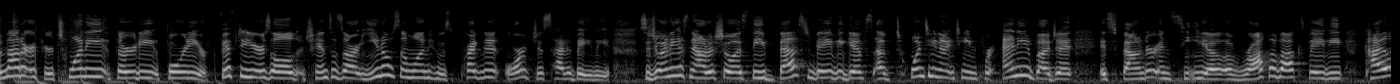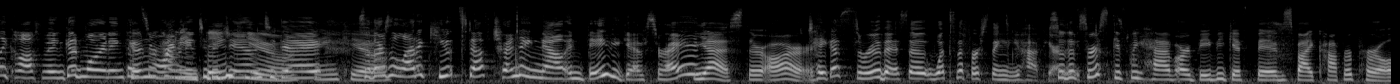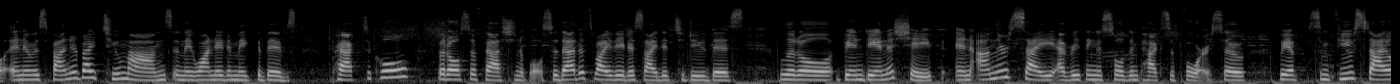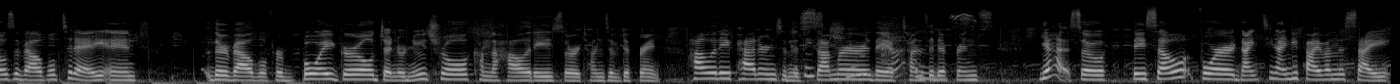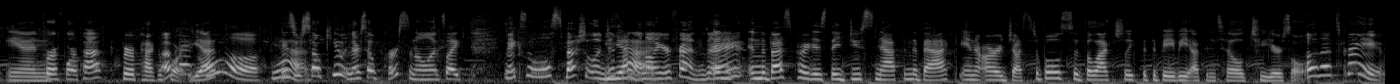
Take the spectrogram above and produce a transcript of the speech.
No matter if you're 20, 30, 40, or 50 years old, chances are you know someone who's pregnant or just had a baby. So joining us now to show us the best baby gifts of 2019 for any budget is founder and CEO of Rockabox Baby, Kylie Kaufman. Good morning. Thanks Good for coming morning. into Thank the jam you. today. Thank you. So there's a lot of cute stuff trending now in baby gifts, right? Yes, there are. Take us through this. So what's the first thing you have here? So the first gift we have are baby gift bibs by Copper Pearl, and it was founded by two moms, and they wanted to make the bibs practical but also fashionable. So that is why they decided to do this little bandana shape. And on their site, everything is sold in packs of four. So we have some few styles available today, and they're available for boy, girl, gender neutral. Come the holidays, there are tons of different holiday patterns. In the summer, they have tons of patterns. Yeah, so they sell for $19.95 on the site and for a four pack? for a pack of four. Okay, Yep. cool. These are so cute and they're so personal. It's like makes it a little special and different than all your friends, And- right? And, the best part is they do snap in the back and are adjustable, so they'll actually fit the baby up until two years old. oh, that's great.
